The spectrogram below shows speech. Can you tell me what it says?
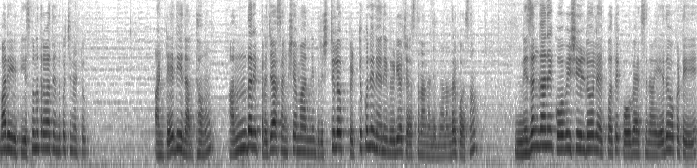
మరి తీసుకున్న తర్వాత ఎందుకు వచ్చినట్టు? అంటే దీని అర్థం అందరి ప్రజా సంక్షేమాన్ని దృష్టిలో పెట్టుకుని నేను ఈ వీడియో చేస్తున్నానండి మనందరి కోసం. నిజంగానే కోవిషీల్డో లేకపోతే కోవాక్సినో ఏదో ఒకటి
